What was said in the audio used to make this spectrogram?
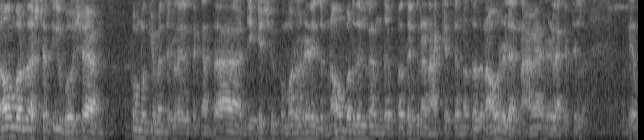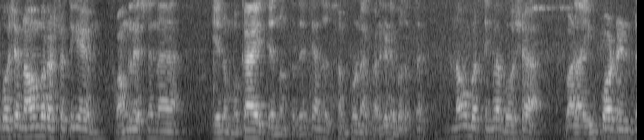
ನವೆಂಬರ್ದ ಅಷ್ಟೊತ್ತಿಗೆ ಬಹುಶಃ ಉಪಮುಖ್ಯಮಂತ್ರಿಗಳಾಗಿರ್ತಕ್ಕಂಥ ಡಿ ಕೆ ಶಿವಕುಮಾರ್ ಅವರು ಹೇಳಿದ್ರು. ನವಂಬರ್ದಲ್ಲಿ ನಂದು ಪದಗ್ರಹಣ ಆಕೈತೆ ಅನ್ನೋದನ್ನು ಅವ್ರು ಹೇಳ್ಯಾರ ನಾವ್ಯಾರು ಹೇಳಕತ್ತಿಲ್ಲ. ಬಹುಶಃ ನವೆಂಬರ್ ಅಷ್ಟೊತ್ತಿಗೆ ಕಾಂಗ್ರೆಸ್ಸಿನ ಏನು ಮುಖ ಐತೆ ಅನ್ನುವಂಥದ್ದು ಐತೆ ಅದು ಸಂಪೂರ್ಣ ಹೊರಗಡೆ ಬರುತ್ತೆ. ನವಂಬರ್ ತಿಂಗಳ ಬಹುಶಃ ಭಾಳ ಇಂಪಾರ್ಟೆಂಟ್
